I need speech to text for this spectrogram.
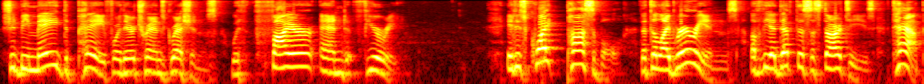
should be made to pay for their transgressions with fire and fury. It is quite possible that the librarians of the Adeptus Astartes tap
